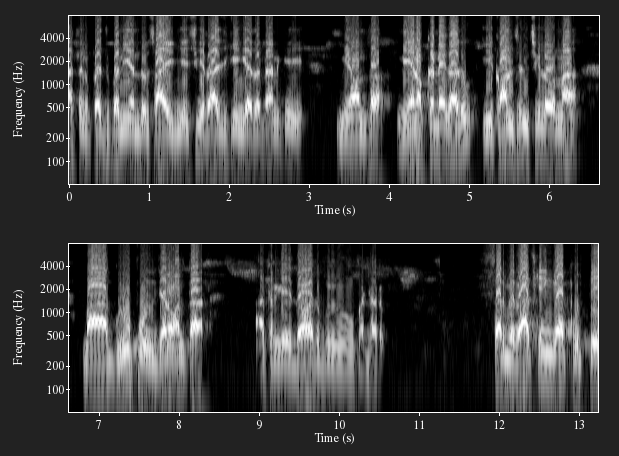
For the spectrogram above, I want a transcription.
అతను ప్రతి పని ఎందు సాయం చేసి రాజకీయంగా ఎదగడానికి మేమంతా నేనొక్కడనే కాదు ఈ కాన్స్టిట్యున్సీలో ఉన్న మా గ్రూపు జనం అంతా అతనికి దోహదపడ్డారు. సార్ మీరు రాజకీయంగా పూర్తి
